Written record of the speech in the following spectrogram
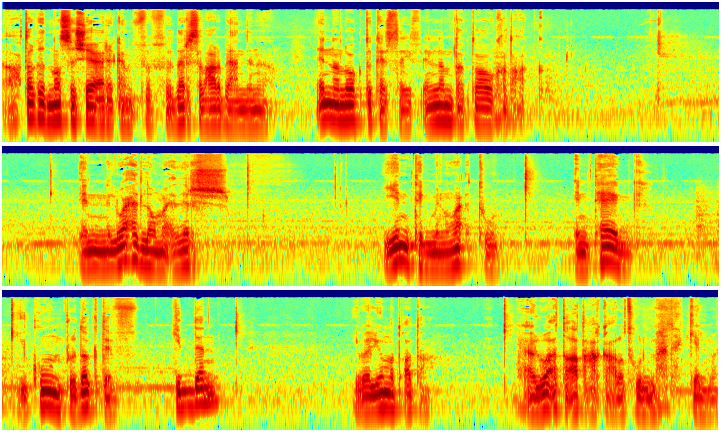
أعتقد نص شعر كان في درس العربي عندنا. إن الوقت كالسيف إن لم تقطعه قطعك. إن الواحد لو ما قدرش ينتج من وقته إنتاج يكون productive جدا يبقى اليوم اتقطع. الوقت قطعك على طول معنى الكلمة.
